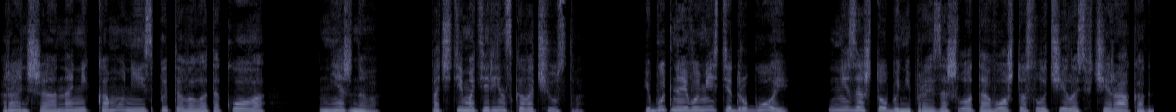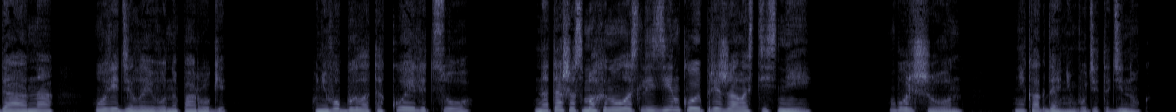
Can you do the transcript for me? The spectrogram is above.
Раньше она никому не испытывала такого нежного, почти материнского чувства. И будь на его месте другой, ни за что бы не произошло того, что случилось вчера, когда она увидела его на пороге. У него было такое лицо. Наташа смахнула слезинку и прижалась теснее. Больше он никогда не будет одинок.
